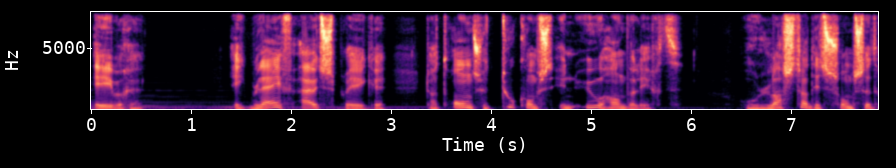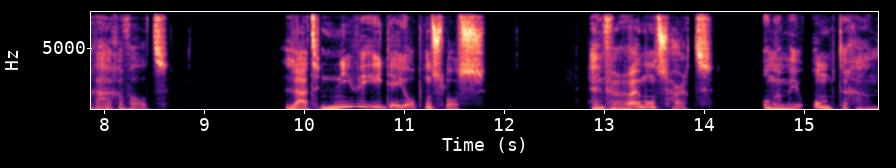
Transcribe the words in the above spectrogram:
Eeuwige, ik blijf uitspreken dat onze toekomst in uw handen ligt, hoe lastig dit soms te dragen valt. Laat nieuwe ideeën op ons los en verruim ons hart om ermee om te gaan.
